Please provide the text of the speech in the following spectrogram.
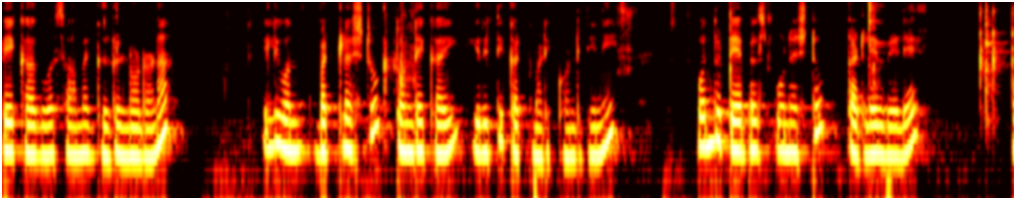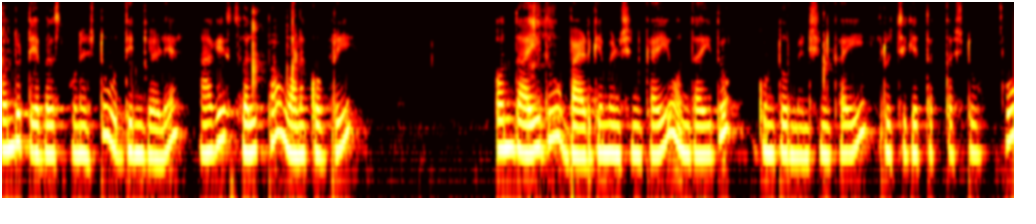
ಬೇಕಾಗುವ ಸಾಮಗ್ರಿಗಳು ನೋಡೋಣ. ಇಲ್ಲಿ ಒಂದು ಬಟ್ಲಷ್ಟು ತೊಂಡೆಕಾಯಿ ಈ ರೀತಿ ಕಟ್ ಮಾಡಿಕೊಂಡಿದ್ದೀನಿ. ಒಂದು ಟೇಬಲ್ ಸ್ಪೂನಷ್ಟು ಕಡಲೆಬೇಳೆ, ಒಂದು ಟೇಬಲ್ ಸ್ಪೂನಷ್ಟು ಉದ್ದಿನಬೇಳೆ, ಹಾಗೆ ಸ್ವಲ್ಪ ಒಣಕೊಬ್ಬರಿ, ಒಂದು ಐದು ಬ್ಯಾಡ್ಗೆ ಮೆಣಸಿನ್ಕಾಯಿ, ಒಂದು ಐದು ಗುಂಟೂರು ಮೆಣಸಿನ್ಕಾಯಿ, ರುಚಿಗೆ ತಕ್ಕಷ್ಟು ಉಪ್ಪು,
